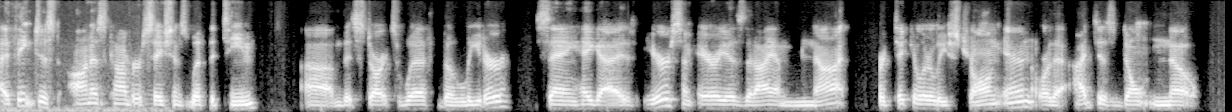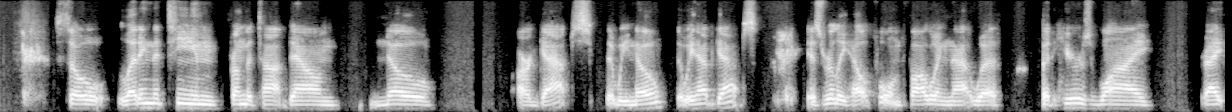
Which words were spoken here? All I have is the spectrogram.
I think just honest conversations with the team um, that starts with the leader saying, Hey guys, here are some areas that I am not particularly strong in or that I just don't know. So letting the team from the top down know our gaps that we know that we have gaps is really helpful and following that with, but here's why, right?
